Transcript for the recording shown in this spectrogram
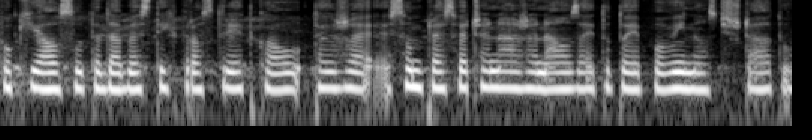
pokiaľ sú teda bez tých prostriedkov. Takže som presvedčená, že naozaj toto je povinnosť štátu.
